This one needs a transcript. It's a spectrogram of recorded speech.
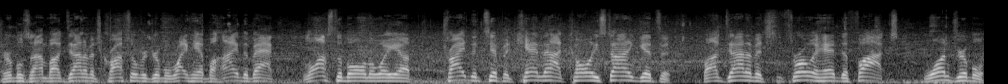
Dribbles on Bogdanovich. Crossover dribble. Right hand behind the back. Lost the ball on the way up. Tried to tip it. Cannot. Cauley Stein gets it. Bogdanovich throw ahead to Fox. One dribble.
